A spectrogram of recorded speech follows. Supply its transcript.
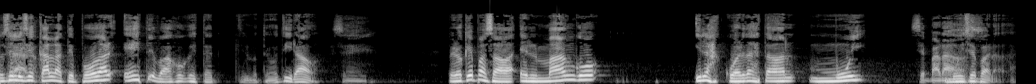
Entonces le dice, Carla, te puedo dar este bajo que está, lo tengo tirado. Sí. Pero ¿qué pasaba? El mango y las cuerdas estaban muy, Separadas. muy separadas.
